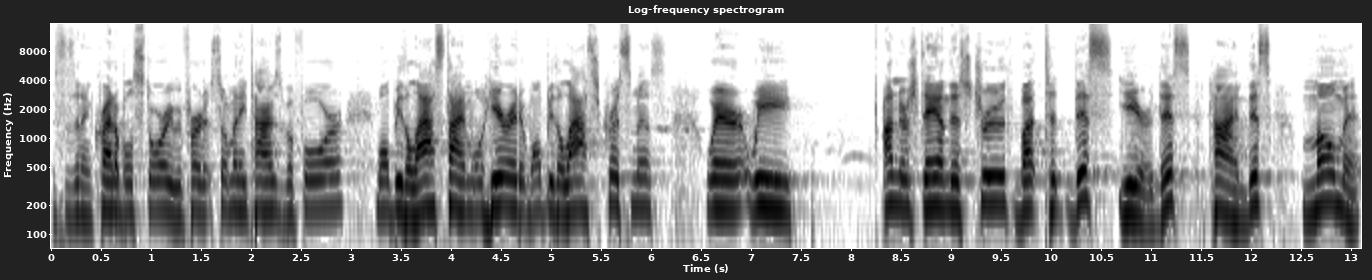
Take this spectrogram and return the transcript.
This is an incredible story. We've heard it so many times before. It won't be the last time we'll hear it, it won't be the last Christmas where we understand this truth, but to this year, this time, this moment,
